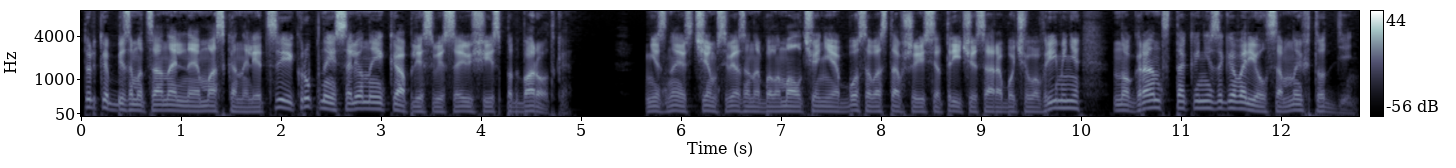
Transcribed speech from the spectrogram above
только безэмоциональная маска на лице и крупные соленые капли, свисающие с подбородка. Не знаю, с чем связано было молчание босса в оставшиеся три часа рабочего времени, но Грант так и не заговорил со мной в тот день.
